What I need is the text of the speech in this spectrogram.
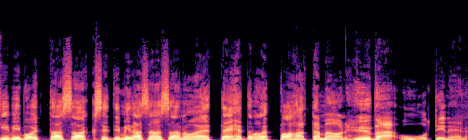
kivi voittaa sakset ja minä saan sanoa, että eihän tämä ole paha, tämä on hyvä uutinen.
